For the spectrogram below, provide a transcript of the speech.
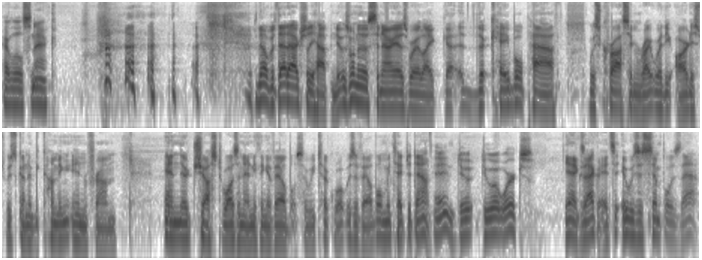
have a little snack No, but that actually happened. It was one of those scenarios where like uh, the cable path was crossing right where the artist was going to be coming in from, and there just wasn't anything available. So we took what was available and we taped it down. hey do it do what works Yeah, exactly. It's it was as simple as that.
